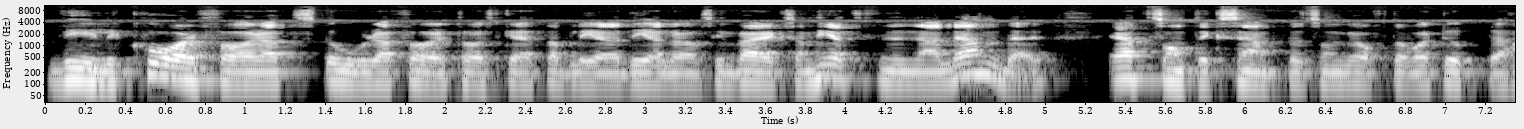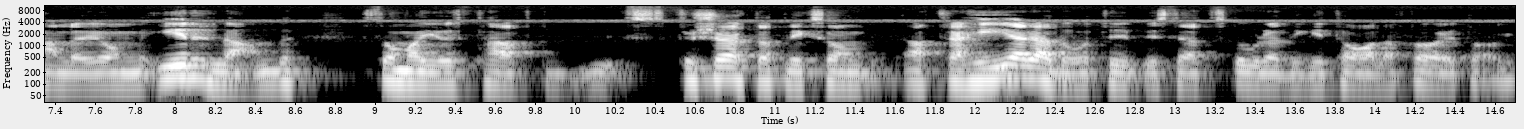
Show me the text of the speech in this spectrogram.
villkor för att stora företag ska etablera delar av sin verksamhet i sina länder. Ett sådant exempel som vi ofta varit uppe handlar ju om Irland som har just haft försökt att liksom attrahera då typiskt sett stora digitala företag.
